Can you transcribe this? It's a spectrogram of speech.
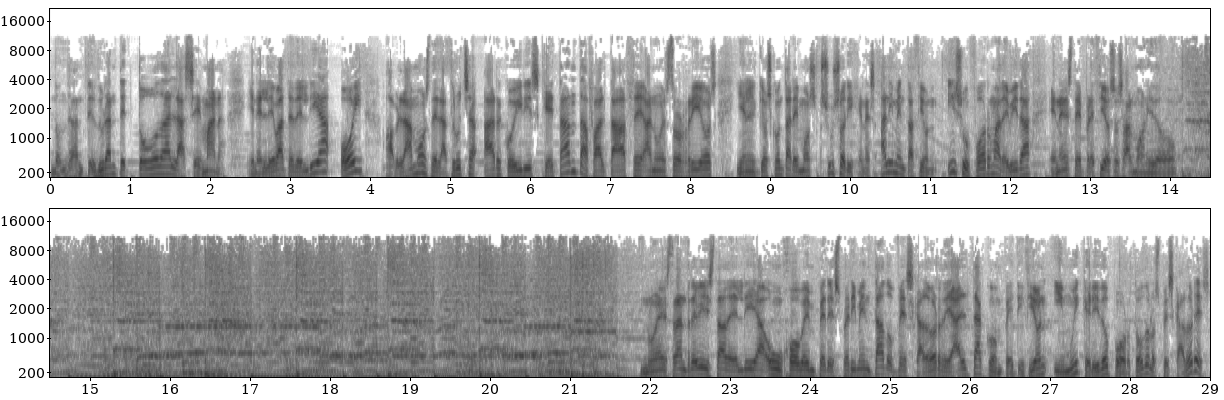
durante, durante toda la semana. En el debate del día, hoy hablamos de la trucha arco iris que tanta falta hace a nuestros ríos y en el que os contaremos sus orígenes, alimentación y su forma de vida en este precioso salmónido. Nuestra entrevista del día, un joven pero experimentado pescador de alta competición y muy querido por todos los pescadores,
